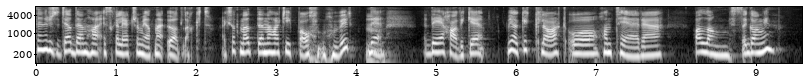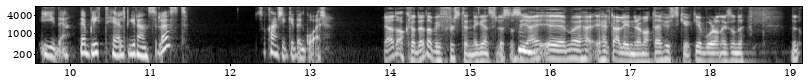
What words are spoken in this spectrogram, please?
den russetida den har eskalert så mye at den er ødelagt. At Den har tippa over. Det, det har vi ikke Vi har ikke klart å håndtere balansegangen i det. Det er blitt helt grenseløst. Så kanskje ikke det går. Ja, det er akkurat det. Det blir fullstendig grenseløst. Altså, jeg, jeg må helt ærlig innrømme at jeg husker ikke hvordan liksom, det, den,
